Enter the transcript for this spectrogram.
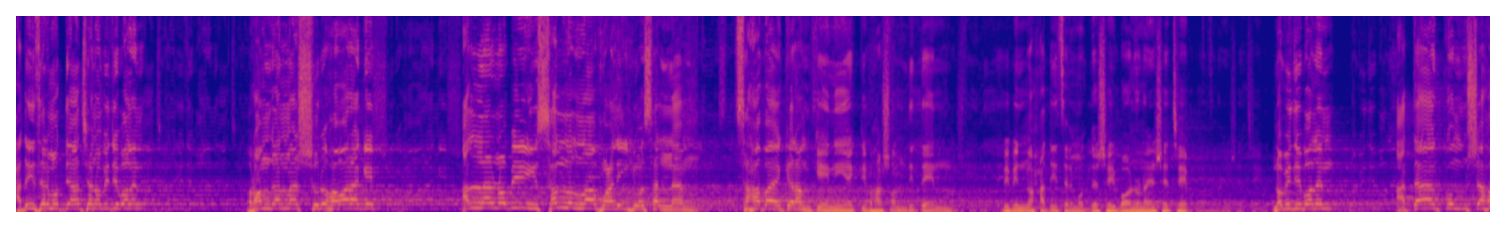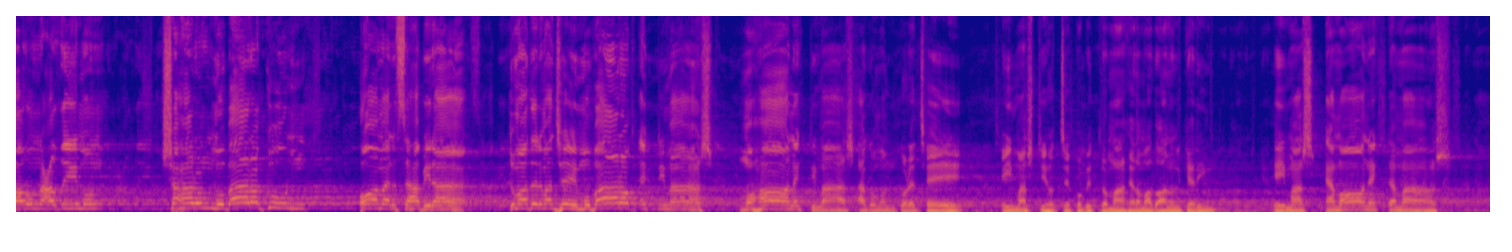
হাদিসের মধ্যে আছে, নবীজি বলেন, রমজান মাস শুরু হওয়ার আগে আল্লাহর নবী সাল্লাল্লাহু আলাইহি ওয়াসাল্লাম সাহাবায়ে কেরামকে নিয়ে একটি ভাষণ দিতেন। বিভিন্ন হাদিসের মধ্যে সেই বর্ণনা এসেছে। নবীজি বলেন, আতাকুম শাহরুন আযীমুন, শাহরুন মুবারাকুন। ও আমার সাহাবীরা, তোমাদের মাঝে মুবারক একটি মাস মহান একটি মাস আগমন করেছে। এই মাসটি হচ্ছে পবিত্র মাহে রমাদানুল করিম। এই মাস এমন একটা মাস।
